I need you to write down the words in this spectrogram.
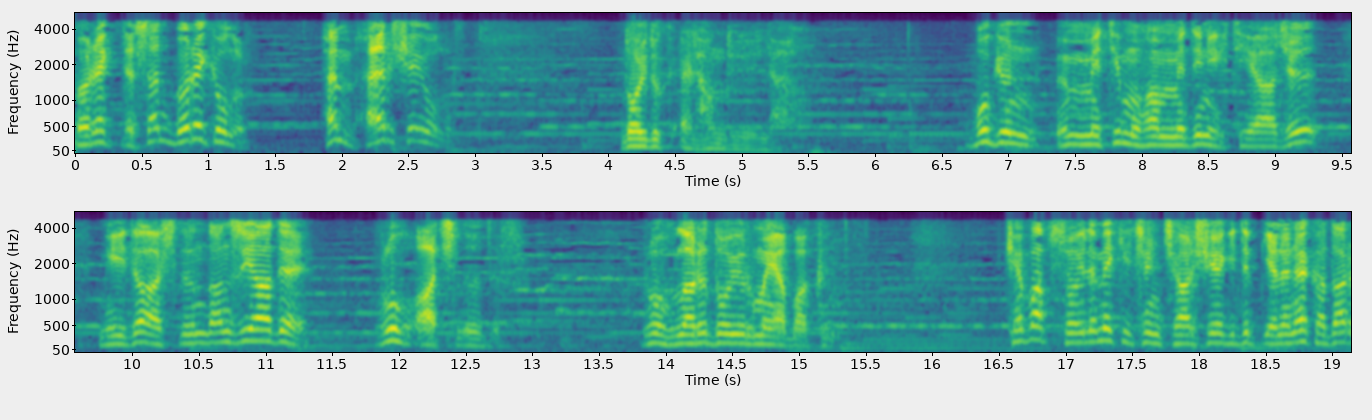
Börek desen börek olur. Hem her şey olur. Doyduk elhamdülillah. Bugün ümmeti Muhammed'in ihtiyacı mide açlığından ziyade ruh açlığıdır. Ruhları doyurmaya bakın. Kebap söylemek için çarşıya gidip gelene kadar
